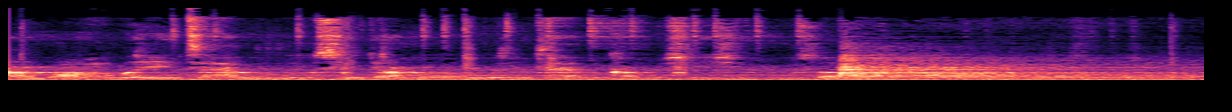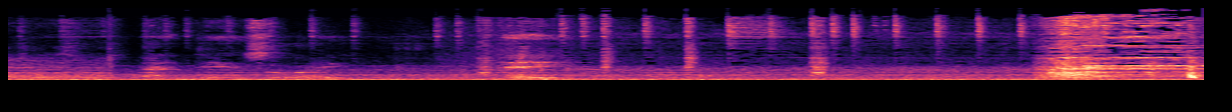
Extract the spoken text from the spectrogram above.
I'm willing to have a little sit down. I'm willing to have a conversation. What's up? Back then, so like, hey. Let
